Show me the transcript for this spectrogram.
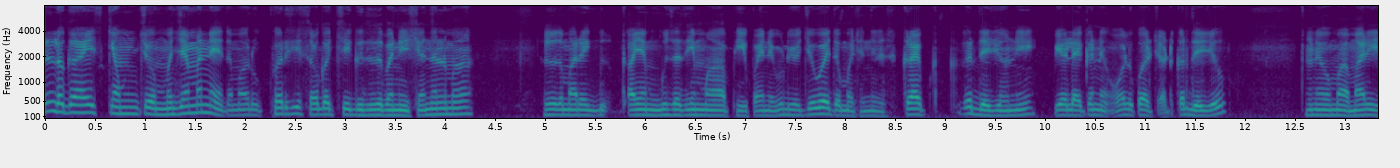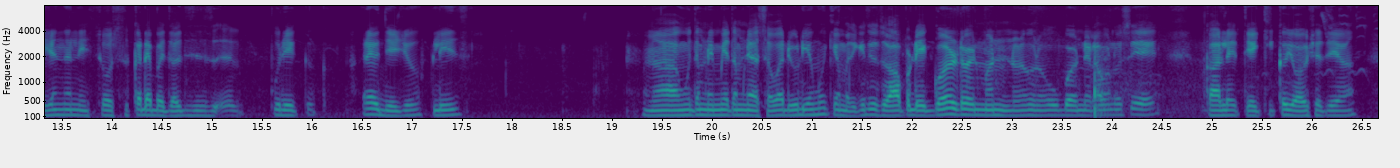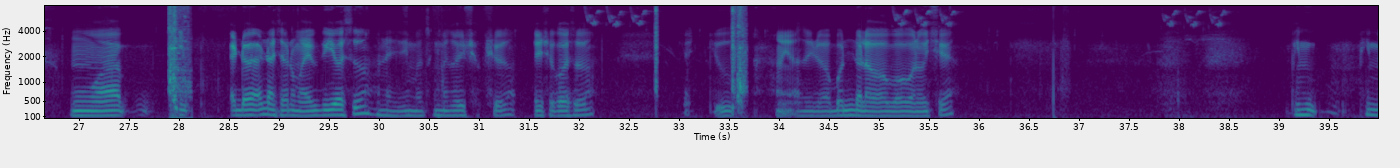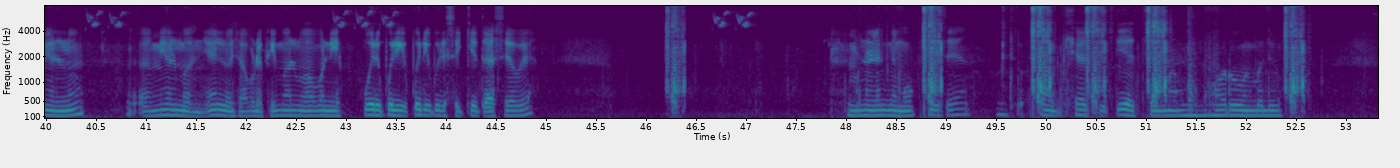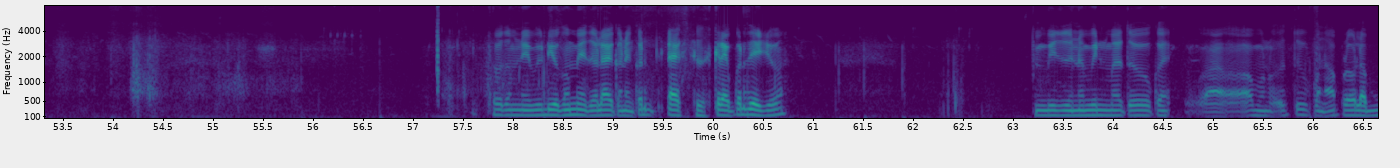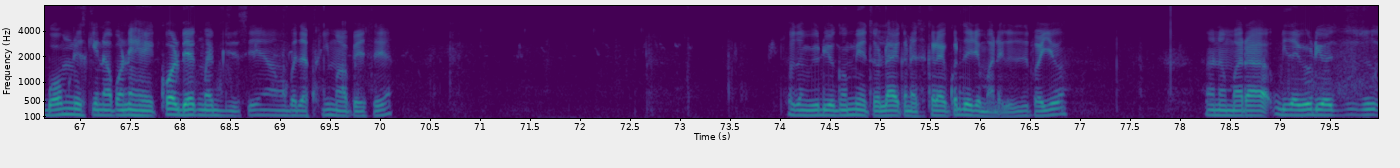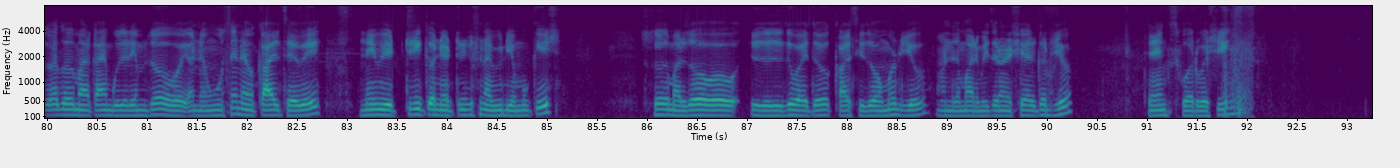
Hello guys, કેમ છો? મજામાં ને? તમારું ફરીથી સ્વાગત છે ગુજરાતભાઈની ચેનલમાં જો તમારે કાયમ ગુજરાતીમાં ફી પાઈને વીડિયો જોવો હોય તો મારી ચેનલને સબસ્ક્રાઈબ કરી દેજો અને બે લાઇકનને ઓલ ઉપર ચેટ કરી દેજો. અને મારી ચેનલની સો સબસ્ક્રાઈબર જલ્દી પૂરી કરાવી દેજો પ્લીઝ હા હું તમને, મેં તમને સવારે વીડિયો મૂક્યો મેં કીધું હતું, આપણે ગોલ્ડ ટ્રેનમાં ઉબરને લાવવાનું છે. કાલે તે કયું આવશે તે હું આ એડા એના આવી ગયો છું અને જેમાં તમે જોઈ શકશો જોઈ શકો છો અહીંયા બંડલ આવવાનું છે ફિમેલનું મેલમાં મેલનું છે આપણે ફિમેલનું આવવાની પૂરેપૂરી પૂરેપૂરી શક્યતા છે હવે મને એકદમ ઓકે છે છે તે જ છે મોરું બધું. તો તમને વીડિયો ગમે તો લાઈક અને લાઈક સબસ્ક્રાઈબ કરી દેજો. બીજું નવીનમાં તો કંઈ આવવાનું હતું, પણ આપણે ઓલા બોમ્બની સ્કીન આપણને કોલ બેગમાં આપી દીધી આમાં બધા ફ્રીમાં આપે છે. તો તમે વીડિયો ગમે તો લાઈક અને સબસ્ક્રાઈબ કરી દેજો મારે ભાઈઓ. અને મારા બીજા વીડિયો મારે મારા કાયમ ગુજરાતી એમ જોવો હોય. અને હું છે ને કાલ છે હવે નવી ટ્રીક અને ટ્રિક્સના વીડિયો મૂકીશ. તો તમારે જો જોવાય તો કાલથી જોવા મળજો અને તમારા મિત્રોને શેર કરજો. Thanks for watching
